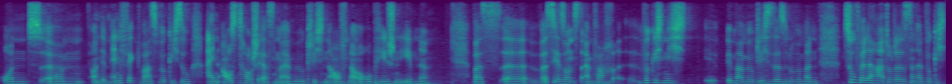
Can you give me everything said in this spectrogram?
Und, ähm, und im Endeffekt war es wirklich so, einen Austausch erstmal ermöglichen auf einer europäischen Ebene was, äh, was ja sonst einfach wirklich nicht immer möglich ist. Also nur wenn man Zufälle hat oder das sind halt wirklich,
